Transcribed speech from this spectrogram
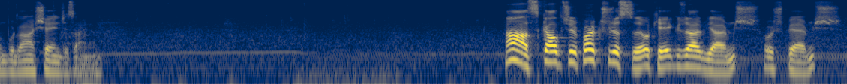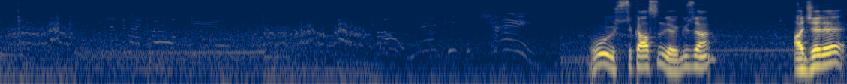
Buradan aşağı ineceğiz aynen. Ha Sculpture Park şurası. Okey güzel bir yermiş. Hoş bir yermiş. Oo üstü kalsın diyor. Güzel. Acele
